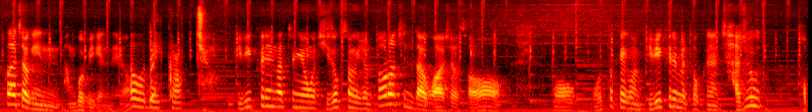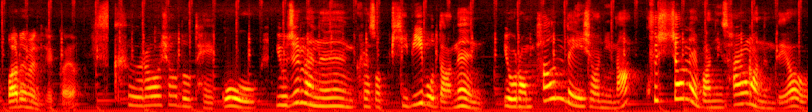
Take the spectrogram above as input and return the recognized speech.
효과적인 방법이겠네요. 어, 네, 그렇죠. 비비크림 같은 경우 지속성이 좀 떨어진다고 하셔서 어, 어떻게 보면 비비크림을 더 그냥 자주 덧바르면 될까요? 그러셔도 되고 요즘에는 그래서 비비보다는 이런 파운데이션이나 쿠션을 많이 사용하는데요.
